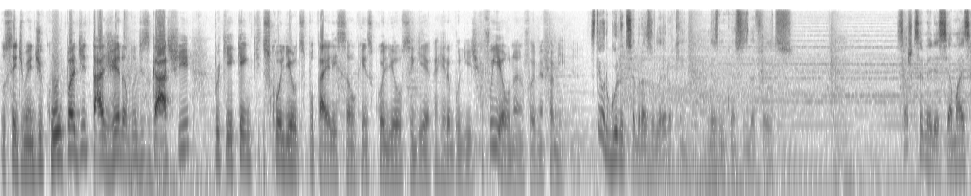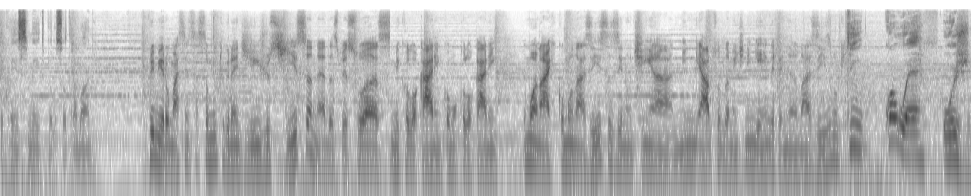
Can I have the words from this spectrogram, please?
o sentimento de culpa de estar tá gerando um desgaste, porque quem escolheu disputar a eleição, quem escolheu seguir a carreira política fui eu, né? Não foi minha família. Você tem orgulho de ser brasileiro, Kim? Mesmo com esses defeitos? Você acha que você merecia mais reconhecimento pelo seu trabalho? Primeiro, uma sensação muito grande de injustiça, né? Das pessoas me colocarem como colocarem o monarca como nazistas e não tinha nem, absolutamente ninguém defendendo o nazismo. Kim, qual é, hoje,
